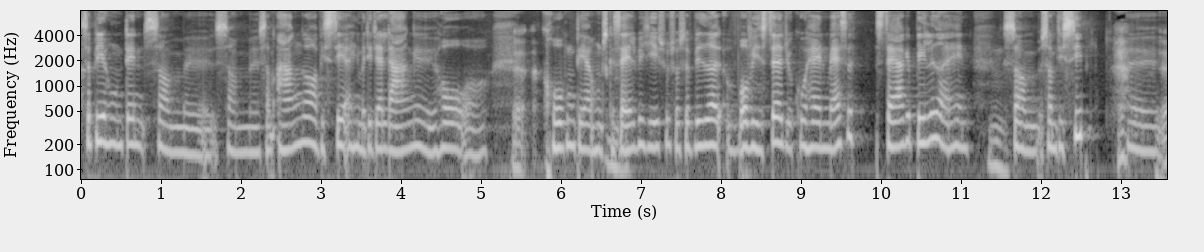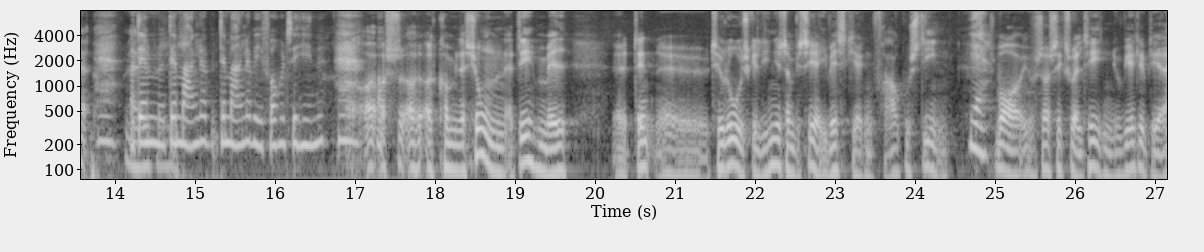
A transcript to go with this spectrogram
så bliver hun den, som, øh, som, øh, som anger, og vi ser hende med det der lange øh, hår og Ja. krukken der, hun skal salve Jesus og så videre, hvor vi i stedet jo kunne have en masse stærke billeder af hende mm. som, som disciple. Øh, Ja. ja, Ja, og dem, dem, mangler, dem mangler vi i forhold til hende. Og, og, og, og kombinationen af det med øh, den øh, teologiske linje, som vi ser i Vestkirken fra Augustin, Ja. hvor jo så seksualiteten jo virkelig bliver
